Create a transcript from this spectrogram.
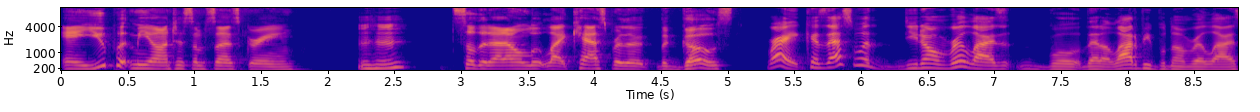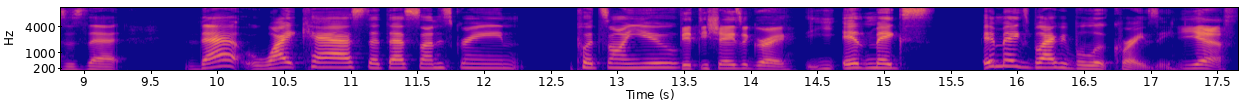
And you put me onto some sunscreen mm-hmm. so that I don't look like Casper the, the ghost. Right, because that's what you don't realize. Well, that a lot of people don't realize is that that white cast that that sunscreen puts on you, Fifty Shades of Grey. it makes it makes black people look crazy, Yes.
